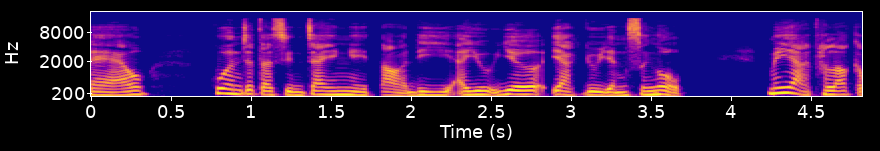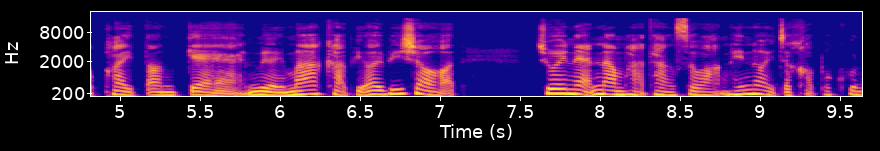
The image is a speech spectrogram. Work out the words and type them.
แล้ว ควรจะตัดสินใจยังไงต่อดี อายุเยอะอยากอยู่อย่างสงบ ไม่อยากทะเลาะกับใครตอนแก่เหนื่อยมากค่ะพี่อ้อยพี่ชอดช่วยแนะนำหาทางสว่างให้หน่อยจะขอบพระคุณ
